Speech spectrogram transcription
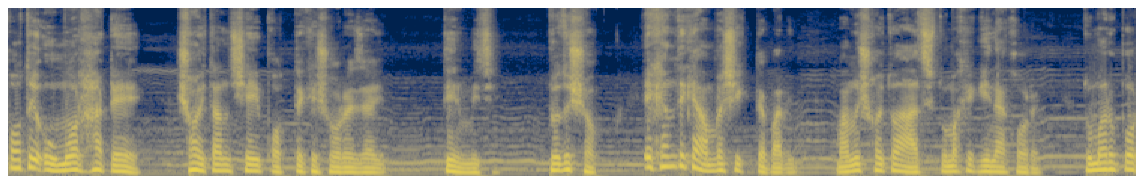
পথে উমর হাঁটে, শয়তান সেই পথ থেকে সরে যায়। তিরমিজি, প্রদর্শক, এখান থেকে আমরা শিখতে পারি, মানুষ হয়তো আজ তোমাকে ঘৃণা করে, তোমার উপর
